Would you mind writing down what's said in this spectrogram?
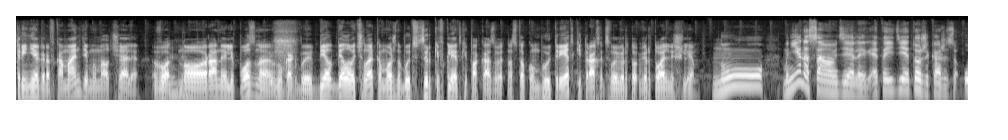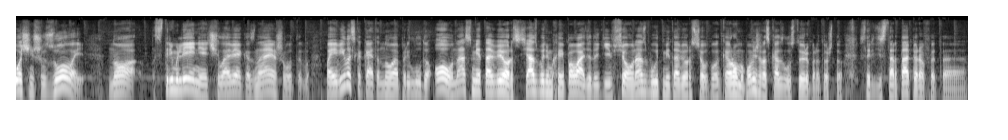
три негра в команде, мы молчали. Вот, Мгм. но рано или поздно, ну, как бы, бел- белого человека можно будет в цирке в клетке показывать. Настолько он будет редкий, трахать свой вирту- виртуальный шлем. Ну, мне на самом деле эта идея тоже кажется очень шизовой, но стремление человека, знаешь, вот появилась какая-то новая прилуда. О, у нас метаверс, сейчас будем хайповать. И такие, все, у нас будет метаверс, все. Вот как Рома, помнишь, рассказывал историю про то, что среди стартаперов это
